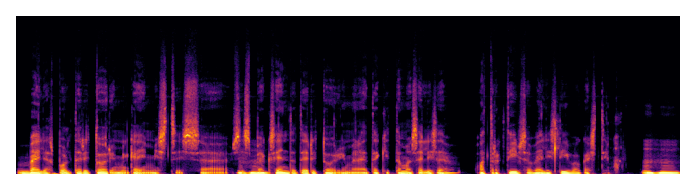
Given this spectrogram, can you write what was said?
väljaspool territooriumi käimist, siis, siis mm -hmm. peaks enda territooriumile tekitama sellise atraktiivse välisliivakasti mm. -hmm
